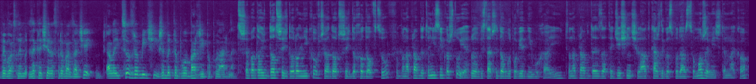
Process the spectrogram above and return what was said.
we własnym zakresie rozprowadzacie, ale i co zrobić, żeby to było bardziej popularne? Trzeba do, dotrzeć do rolników, trzeba dotrzeć do hodowców, bo naprawdę to nic nie kosztuje. Wystarczy dobór odpowiedniej bucha i to naprawdę za te 10 lat każde gospodarstwo może mieć te mleko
